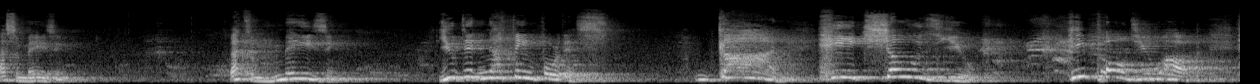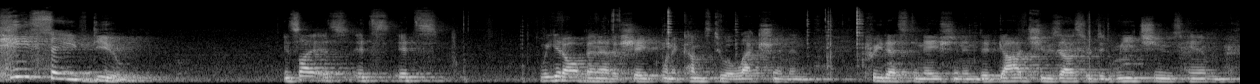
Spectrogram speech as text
That's amazing. That's amazing. You did nothing for this. God, He chose you. He pulled you up. He saved you. It's like it's it's it's we get all bent out of shape when it comes to election and predestination and did God choose us or did we choose him?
